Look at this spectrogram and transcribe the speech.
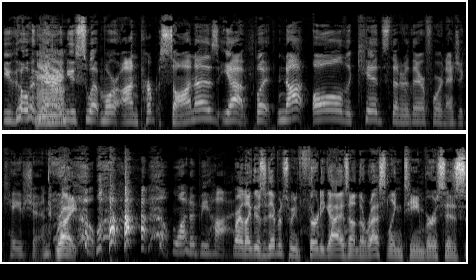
You go in there and mm-hmm. you sweat more on purpose. Saunas, yeah, but not all the kids that are there for an education Right. want to be hot. right. Like there's a difference between 30 guys on the wrestling team versus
